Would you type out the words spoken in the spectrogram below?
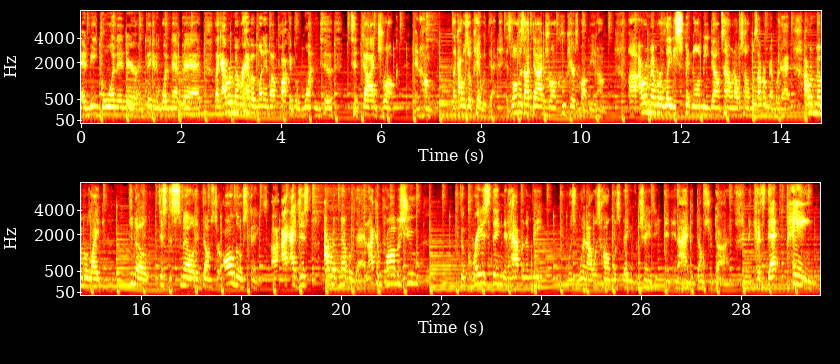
and me going in there and thinking it wasn't that bad. Like I remember having money in my pocket but wanting to to die drunk and hungry. Like I was okay with that. As long as I died drunk, who cares about being hungry? Uh, I remember a lady spitting on me downtown when I was homeless. I remember that. I remember like you know, just the smell of the dumpster, all those things. I, I, I just, I remember that. And I can promise you, the greatest thing that happened to me was when I was homeless begging for change and, and I had to dumpster dive because that pain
